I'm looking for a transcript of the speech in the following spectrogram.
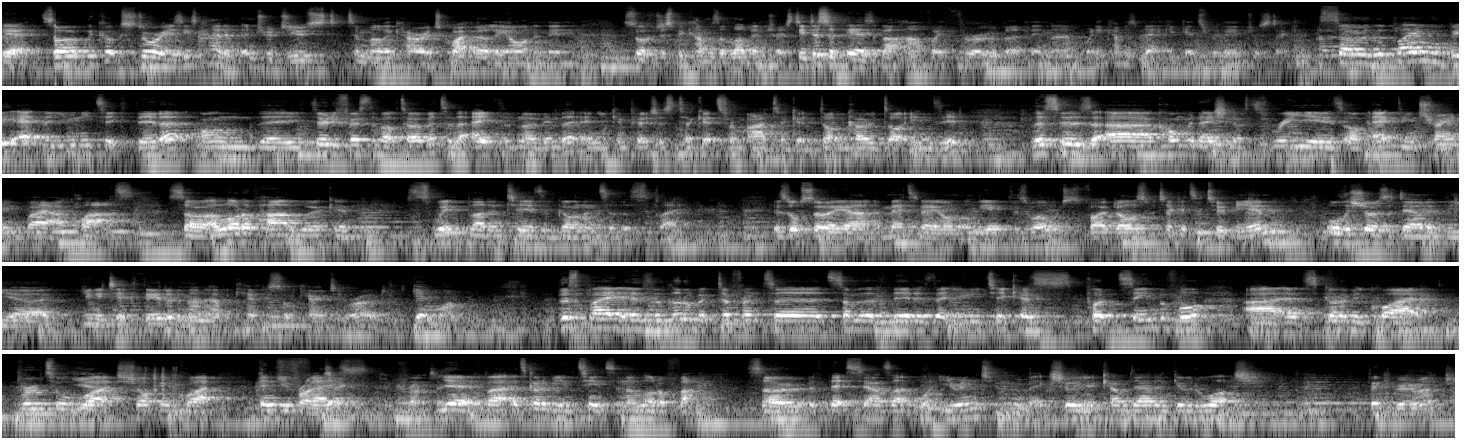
Yeah, so the cook's story is he's kind of introduced to Mother Courage quite early on and then sort of just becomes a love interest. He disappears about halfway through, but then uh, when he comes back it gets really interesting. So the play will be at the Unitec Theatre on the 31st of October to the 8th of November and you can purchase tickets from iticket.co.nz. This is a culmination of three years of acting training by our class. So a lot of hard work and sweat, blood and tears have gone into this play. There's also a, uh, a, matinee on on the 8th as well, which is $5 for tickets at 2pm. All the shows are down at the uh, Unitec Theatre, the Mount Albert campus on Carrington Road, Gate 1. This play is a little bit different to some of the theatres that Unitec has put seen before. Uh, it's going to be quite brutal, yeah. quite shocking, quite in your face. Confronting. Yeah, but it's going to be intense and a lot of fun. So if that sounds like what you're into, make sure you come down and give it a watch. Thank you very much.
